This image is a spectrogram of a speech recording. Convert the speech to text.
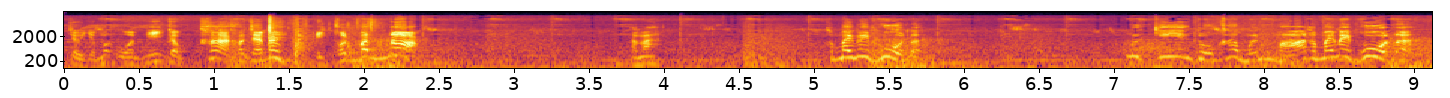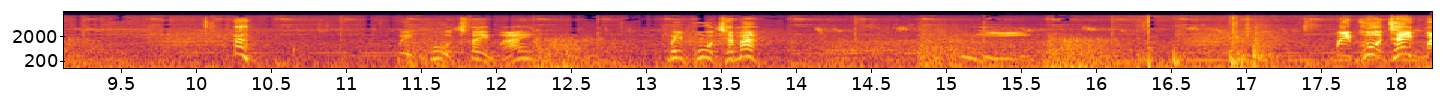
เจ้าอย่ามาอวดดีกับข้าเข้าใจไหมไอ้คนบ้านนอกทำไมทำไมไม่พูดล่ะ เมื่อกี้ยังถูกข้าเหมือนหมาทำไมไม่พูดล่ะฮะไม่พูดใช่ไหม ไม่พูดใช่ไหมนี่ไม่พูดใช่ไหม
